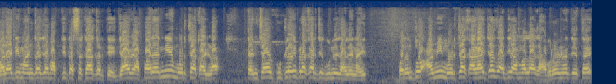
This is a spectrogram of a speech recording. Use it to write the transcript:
मराठी माणसाच्या बाबतीत असं का करते? ज्या व्यापाऱ्यांनी मोर्चा काढला त्यांच्यावर कुठल्याही प्रकारचे गुन्हे झाले नाहीत. परंतु आम्ही मोर्चा काढायच्याच आधी आम्हाला घाबरवण्यात येत आहे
